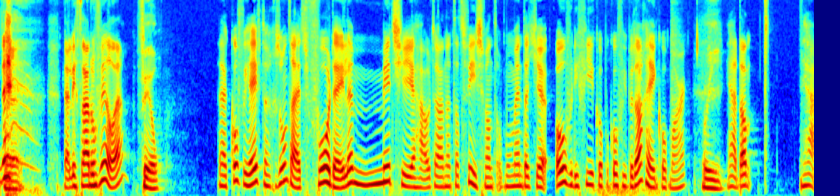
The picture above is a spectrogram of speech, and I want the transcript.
eh, ja, ligt eraan hoeveel, hè? veel. Koffie heeft een gezondheidsvoordelen, mits je je houdt aan het advies. Want op het moment dat je over die vier koppen koffie per dag heen komt, Mark, Oei. ja, dan, ja,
